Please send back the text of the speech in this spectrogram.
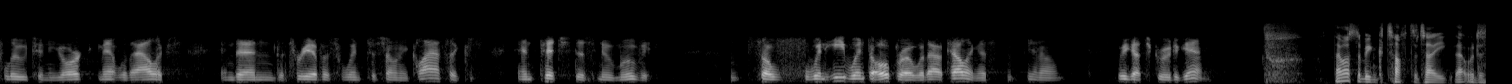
flew to New York, met with Alex, and then the three of us went to Sony Classics and pitched this new movie. So when he went to Oprah without telling us, you know, we got screwed again. That must have been tough to take. That would,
